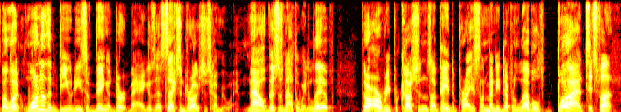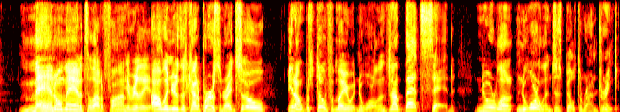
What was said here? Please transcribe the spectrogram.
But look, one of the beauties of being a dirtbag is that sex and drugs just come your way. Now, this is not the way to live. There are repercussions. I paid the price on many different levels, but It's fun. man, oh man, it's a lot of fun. It really is. Uh, when you're this kind of person, right? So, you know, we're still familiar with New Orleans. Now, that said, New Orleans, New Orleans is built around drinking,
